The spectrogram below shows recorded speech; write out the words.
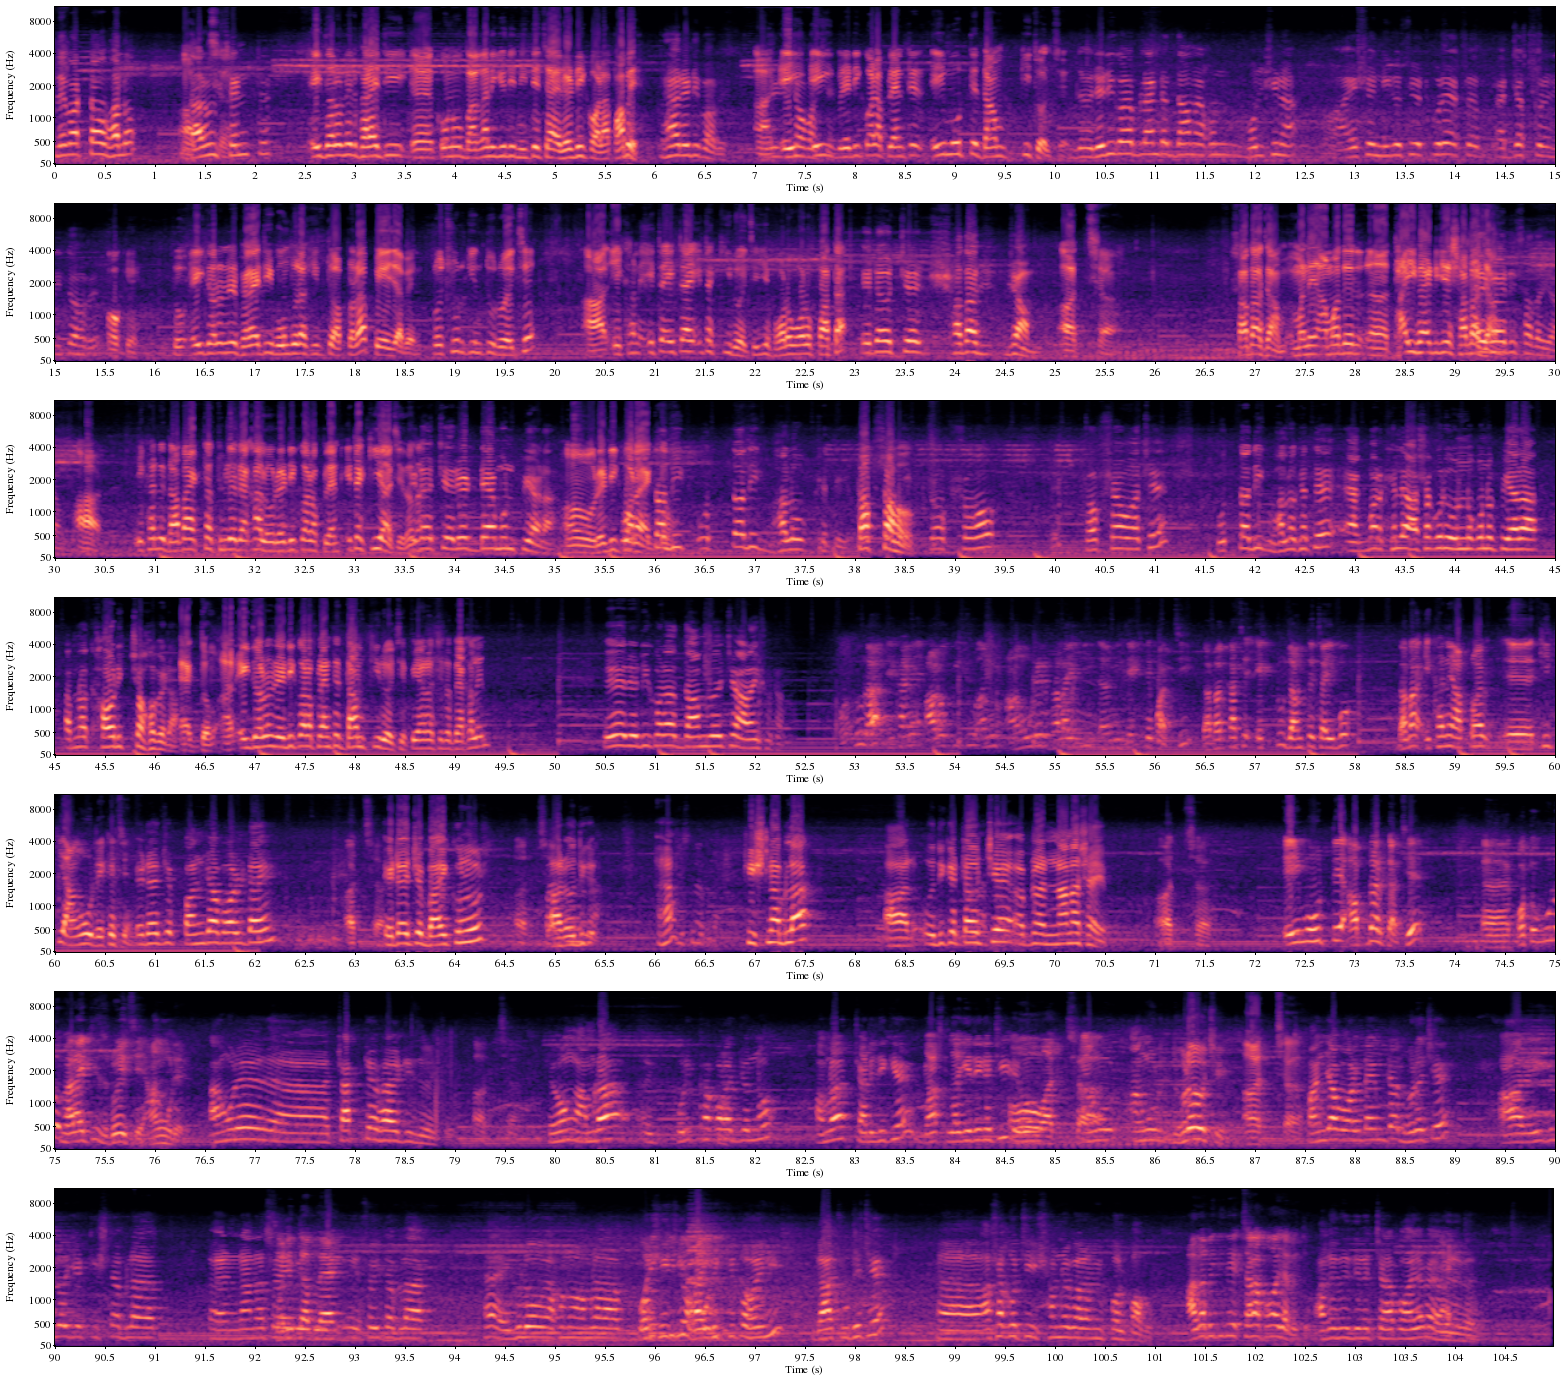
ফ্লেভারটাও ভালো। দারুণ আচ্ছা। সেন্টেড এই ধরনের ভ্যারাইটি কোনো বাগানে যদি নিতে চায় রেডি করা পাবে? হ্যাঁ রেডি পাবে। আর এই এই রেডি করা প্ল্যান্টের এই মুহূর্তে দাম কি চলছে? রেডি করা প্ল্যান্টের দাম এখন বলছি না। এসে নেগোসিয়েট করে একটা অ্যাডজাস্ট করে নিতে হবে। ওকে তো এই ধরনের ভ্যারাইটি বন্ধুরা কিন্তু আপনারা পেয়ে যাবেন। প্রচুর কিন্তু রয়েছে। আর এখানে এটা এটা এটা কি রয়েছে? এই যে বড় বড় পাতা? এটা হচ্ছে সাদা জাম। আচ্ছা। সাদা জাম। মানে আমাদের থাই ভ্যারাইটি যে সাদা জাম। সাদা জাম। আর এখানে দাদা একটা তুলে দেখাল রেডি করা প্ল্যান্ট এটা কি আছে দাদা? এটা হচ্ছে রেড ডায়মন্ড পেয়ারা। ও রেডি করা একদম। অত্যাধিক অত্যাধিক ভালো খেতে। টপ সহ। টপ সহ টপ সহ আছে। অত্যাধিক ভালো খেতে। একবার খেলে আশা করি অন্য কোনো পেয়ারা আপনার খাওয়ার ইচ্ছা হবে না। একদম। আর এই ধরনের রেডি করা প্ল্যান্টের দাম কি রয়েছে? পেয়ারা সেটা দেখালেন। এ রেডি করার দাম রয়েছে আড়াইশো টাকা। বন্ধুরা এখানে আরও কিছু আমি আঙুরের ভ্যারাইটি আমি দেখতে পাচ্ছি। দাদার কাছে একটু জানতে চাইব। দাদা এখানে আপনার কি কি আঙুর রেখেছেন? এটা হচ্ছে পাঞ্জাব অল টাইম আচ্ছা। এটা হচ্ছে বাইকুনুর আচ্ছা। আর ওদিকে হ্যাঁ? কৃষ্ণা ব্লাক আর ওদিকেরটা হচ্ছে আপনার নানা সাহেব। আচ্ছা। এই মুহূর্তে আপনার কাছে কতগুলো ভ্যারাইটিস রয়েছে আঙুরের? আঙুরের চারটে ভ্যারাইটিস রয়েছে। আচ্ছা। এবং আমরা পরীক্ষা করার জন্য আমরা চারিদিকে গাছ লাগিয়ে রেখেছি ও, এবং আচ্ছা। আঙুর আঙুর ধরেওছে। আচ্ছা। পাঞ্জাব অল টাইমটা ধরেছে। আর এইগুলো যে কৃষ্ণা ব্ল্যাক নানা সরিতা। এ, সরিতা ব্ল্যাক হ্যাঁ এগুলো এখনও আমরা। পরীক্ষিত হয়নি। গাছ উঠেছে। আশা করছি সামনের বার আমি ফল পাবো। আগামী দিনের চারা পাওয়া যাবে তো? আগামী দিনের চারা পাওয়া যাবে অ্যাভেলেবেল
